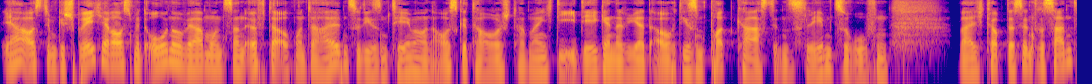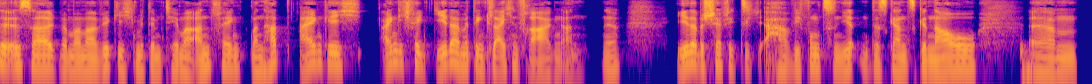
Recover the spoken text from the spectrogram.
ja, aus dem Gespräch heraus mit Ono, wir haben uns dann öfter auch unterhalten zu diesem Thema und ausgetauscht, haben eigentlich die Idee generiert, auch diesen Podcast ins Leben zu rufen. Weil ich glaube, das Interessante ist halt, wenn man mal wirklich mit dem Thema anfängt, man hat eigentlich, eigentlich fängt jeder mit den gleichen Fragen an. Ne? Jeder beschäftigt sich, ah, wie funktioniert denn das ganz genau? Ähm,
